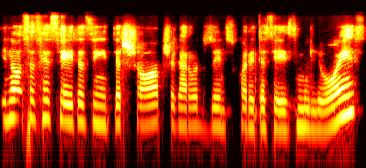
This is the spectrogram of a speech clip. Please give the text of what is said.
E nossas receitas em Intershop chegaram a 246 milhões,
